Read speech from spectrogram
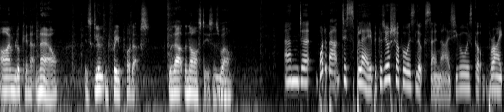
I'm looking at now is gluten free products without the nasties as Mm. well. And uh, what about display? Because your shop always looks so nice. You've always got bright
